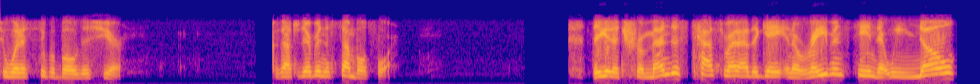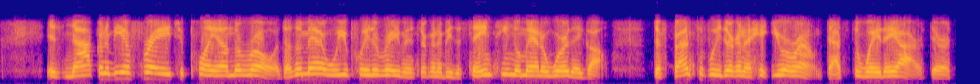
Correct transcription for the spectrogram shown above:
to win a Super Bowl this year, because that's what they've been assembled for. They get a tremendous test right out of the gate in a Ravens team that we know is not going to be afraid to play on the road. It doesn't matter where you play the Ravens, they're going to be the same team no matter where they go. Defensively, they're going to hit you around. That's the way they are. They're a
